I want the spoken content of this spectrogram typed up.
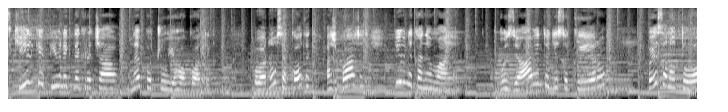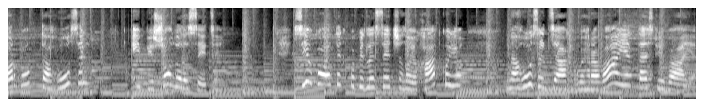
Скільки півник не кричав, не почув його котик. Повернувся котик, аж бачить, півника немає. Узяв він тоді сокиру, писану торбу та гусель і пішов до лисиці. Сів котик попід лисичиною хаткою, на гусельцях виграває та співає.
